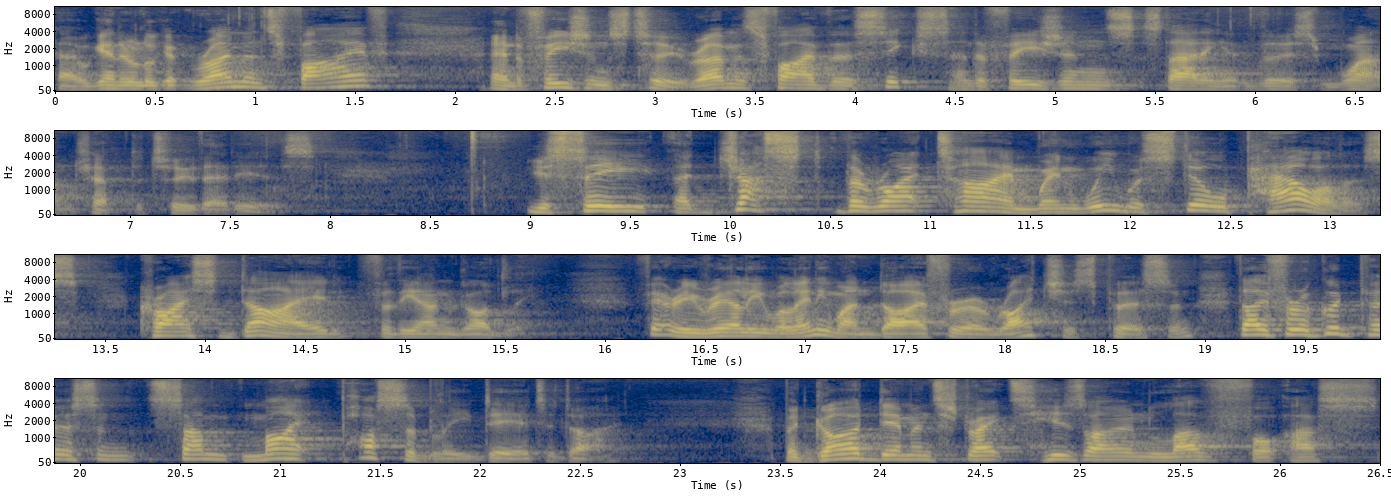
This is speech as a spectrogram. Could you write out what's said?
uh, we're going to look at Romans 5 and Ephesians 2. Romans 5, verse 6, and Ephesians starting at verse 1, chapter 2, that is. You see, at just the right time, when we were still powerless, Christ died for the ungodly. Very rarely will anyone die for a righteous person, though for a good person, some might possibly dare to die. But God demonstrates his own love for us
